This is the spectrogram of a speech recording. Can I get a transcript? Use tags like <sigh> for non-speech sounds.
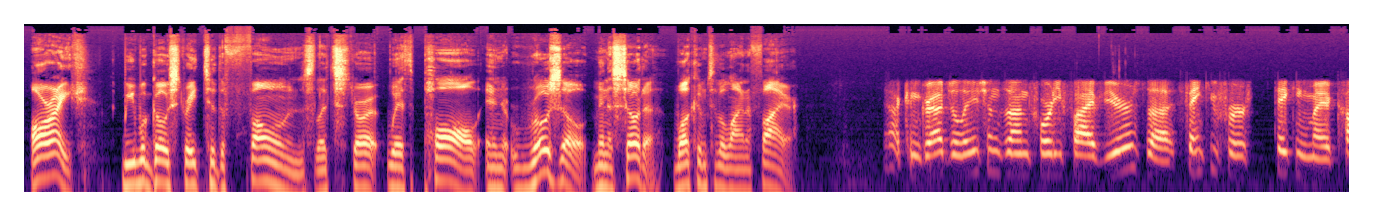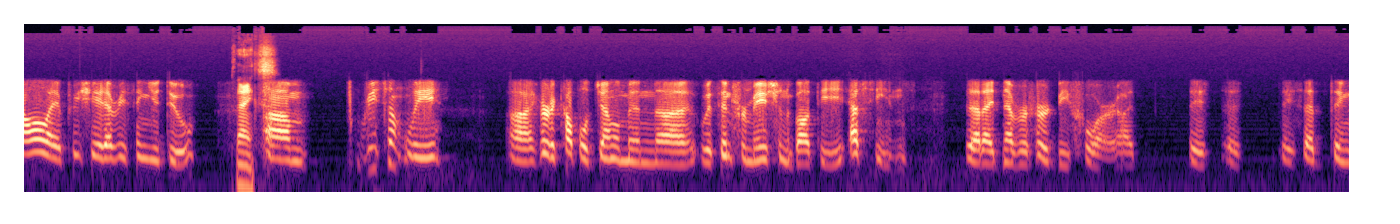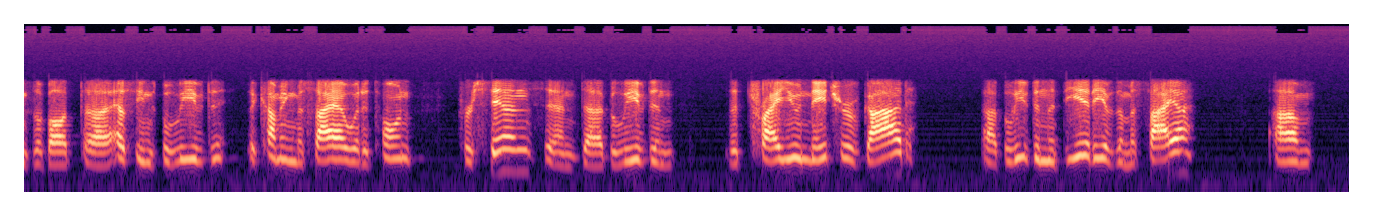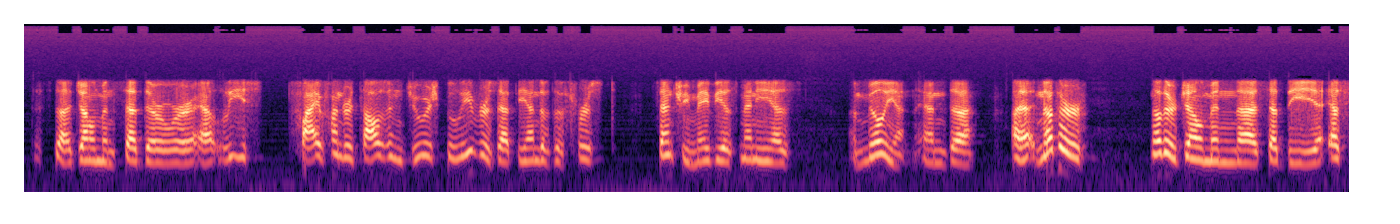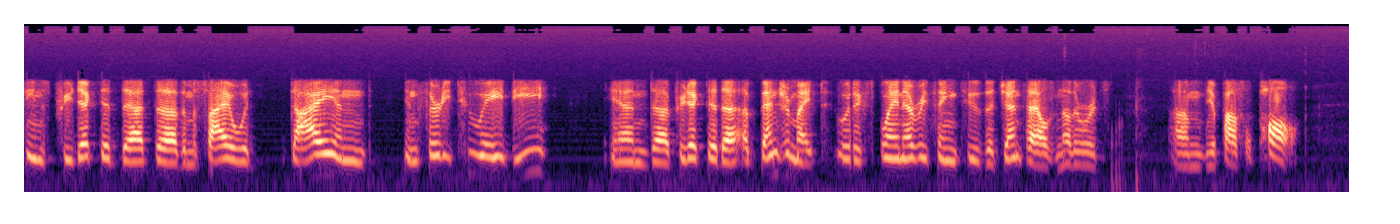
All right. We will go straight to the phones. Let's start with Paul in Roseau, Minnesota. Welcome to the line of fire. Yeah, congratulations on 45 years. Uh, thank you for taking my call. I appreciate everything you do. Thanks. Um, recently, uh, I heard a couple gentlemen uh, with information about the Essenes that I'd never heard before. Uh, they uh, they said things about uh, Essenes believed the coming Messiah would atone for sins and uh, believed in the triune nature of God, uh, believed in the deity of the Messiah. Um, this uh, gentleman said there were at least 500,000 Jewish believers at the end of the first century, maybe as many as a million. And uh, another another gentleman uh, said the Essenes predicted that uh, the Messiah would die in in 32 A.D. and uh, predicted a, a Benjamite would explain everything to the Gentiles. In other words, um, the Apostle Paul.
